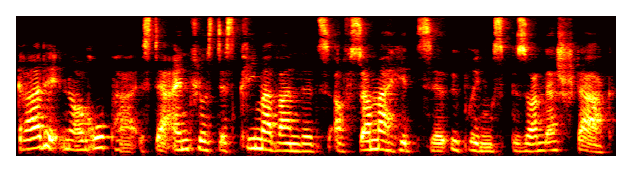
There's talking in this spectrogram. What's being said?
Gerade in Europa ist der Einfluss des Klimawandels auf Sommerhitze übrigens besonders stark.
